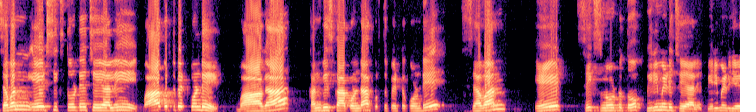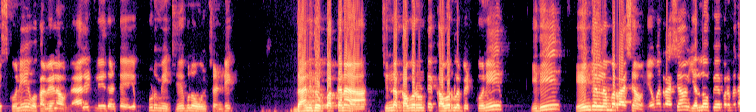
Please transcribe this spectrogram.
సెవెన్ ఎయిట్ సిక్స్ తోటే చేయాలి. బాగా గుర్తుపెట్టుకోండి. బాగా కన్ఫ్యూజ్ కాకుండా గుర్తుపెట్టుకోండి. సెవెన్ ఎయిట్ సిక్స్ నోటుతో పిరిమిడ్ చేయాలి. పిరిమిడ్ చేసుకొని ఒకవేళ వ్యాలిడ్ లేదంటే ఎప్పుడు మీ జేబులో ఉంచండి. దానితో పక్కన చిన్న కవర్ ఉంటే కవర్లో పెట్టుకొని ఇది ఏంజల్ నెంబర్ రాశాం. ఏమని రాశాం? ఎల్లో పేపర్ మీద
